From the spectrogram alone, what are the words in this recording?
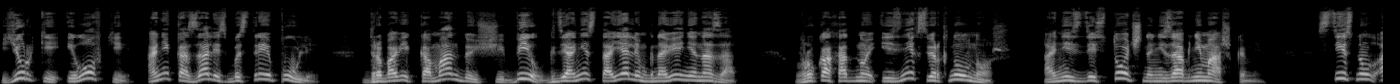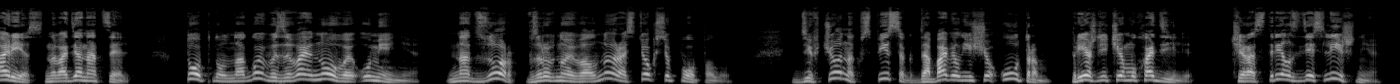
Юркие и ловкие, они казались быстрее пули. Дробовик командующий бил, где они стояли мгновение назад. В руках одной из них сверкнул нож. Они здесь точно не за обнимашками. Стиснул арес, наводя на цель. Топнул ногой, вызывая новое умение. Надзор взрывной волной растекся по полу. Девчонок в список добавил еще утром, прежде чем уходили. Чарострел здесь лишнее,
